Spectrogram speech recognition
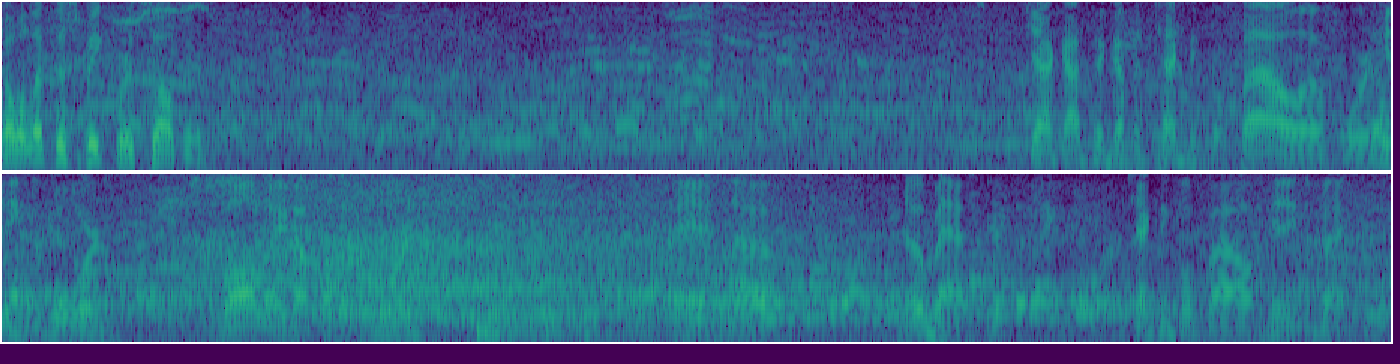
Well, we'll let this speak for itself here. Jack, I pick up a technical foul uh, for hitting the board. Ball laid up on the board. And uh, no basket. Technical foul hitting the backboard.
